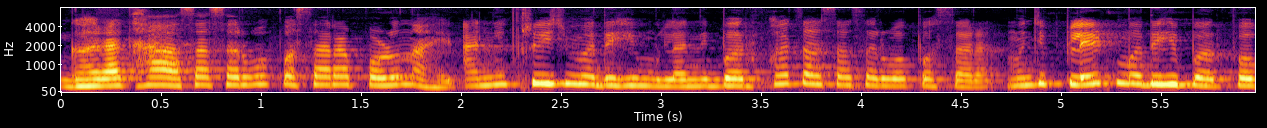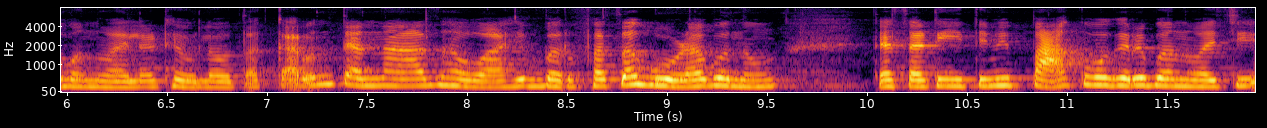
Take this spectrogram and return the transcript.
घरात हा असा सर्व पसारा पडून आहे. आणि फ्रीजमध्येही मुलांनी बर्फाचा असा सर्व पसारा म्हणजे प्लेटमध्येही बर्फ बनवायला ठेवला होता. कारण त्यांना आज हवा आहे बर्फाचा गोळा बनवून. त्यासाठी इथे मी पाक वगैरे बनवायची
